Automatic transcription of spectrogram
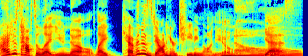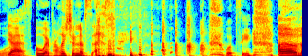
I just have to let you know, like, Kevin is down here cheating on you. No. Yes. Yes. Oh, I probably shouldn't have said his name. Whoopsie. Um,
